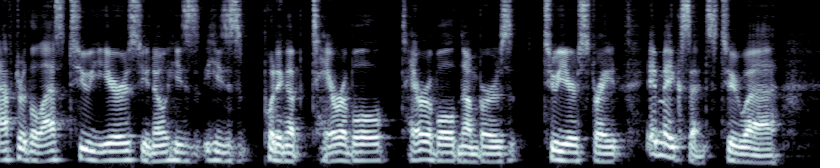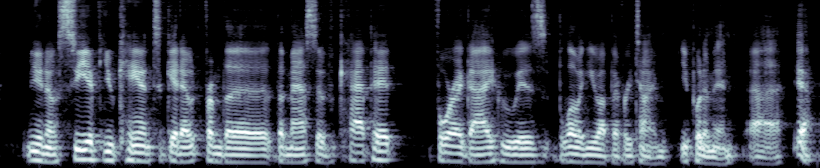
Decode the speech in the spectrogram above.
after the last two years, you know, he's he's putting up terrible, terrible numbers two years straight. It makes sense to uh, you know see if you can't get out from the the massive cap hit for a guy who is blowing you up every time you put him in. Uh, yeah,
